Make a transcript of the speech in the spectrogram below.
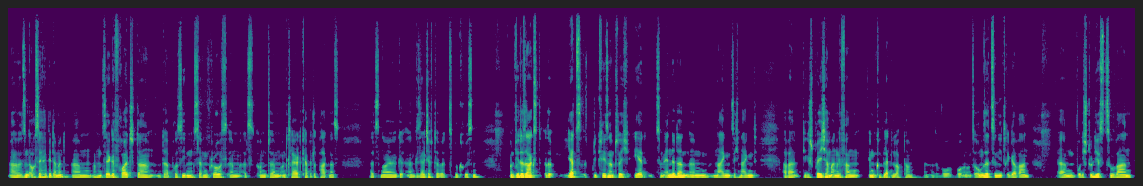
Wir sind auch sehr happy damit. Ähm, haben uns sehr gefreut, da, da Pro7, Seven Growth ähm, als, und, ähm, und Claret Capital Partners als neue äh, Gesellschafter zu begrüßen. Und wie du sagst, also jetzt ist die Krise natürlich eher zum Ende dann ähm, neigend, sich neigend, aber die Gespräche haben angefangen im kompletten Lockdown, also wo, wo unsere Umsätze niedriger waren, ähm, wo die Studios zu waren.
